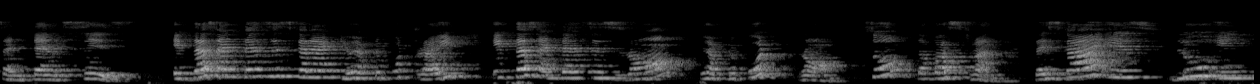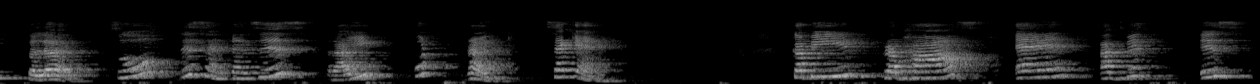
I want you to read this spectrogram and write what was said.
sentences. If the sentence is correct you have to put right. If the sentence is wrong you have to put wrong. So the first one the sky is blue in color. So this sentence is right. Put right. Second Kabir, Prabhas and Advit is.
